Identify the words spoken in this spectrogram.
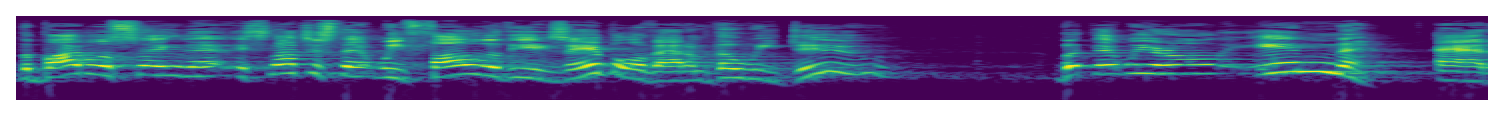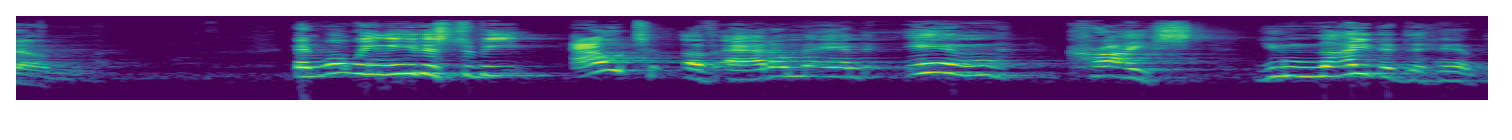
The Bible is saying that it's not just that we follow the example of Adam, though we do. but that we are all in Adam. And what we need is to be out of Adam and in Christ, united to Him,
